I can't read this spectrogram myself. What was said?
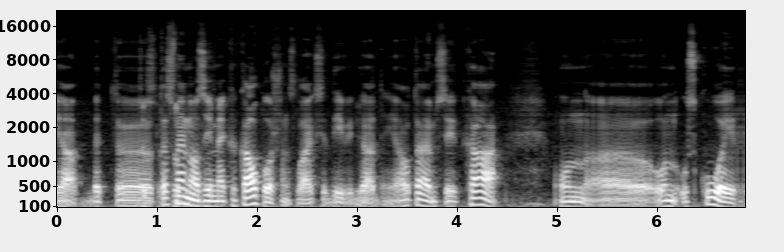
jā, bet uh, tas, tas nenozīmē, ka kalpošanas laiks ir divi gadi. Jautājums ir, kā un, uh, un uz ko ir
